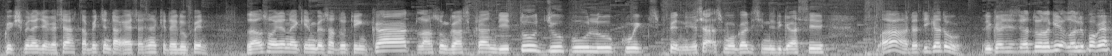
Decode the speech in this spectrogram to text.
quick spin aja guys ya. Tapi centang SS-nya kita hidupin. Langsung aja naikin bet satu tingkat, langsung gaskan di 70 quick spin guys ya. Semoga di sini dikasih ah ada tiga tuh. Dikasih satu lagi lollipop ya.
